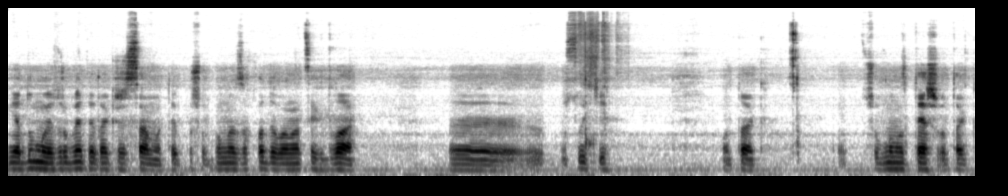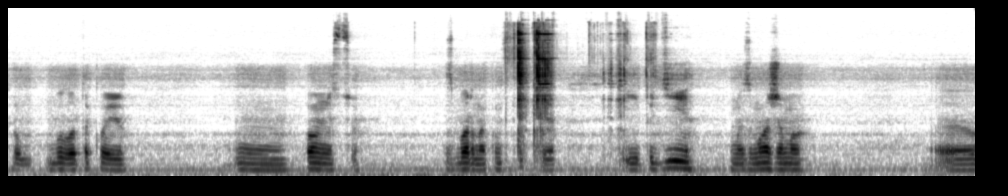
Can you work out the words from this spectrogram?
я думаю, зробити так же само, типу, щоб воно заходило на цих два. Е, по суті, отак. Щоб воно теж отак було такою м, повністю зборна конструкція. І тоді ми зможемо е,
